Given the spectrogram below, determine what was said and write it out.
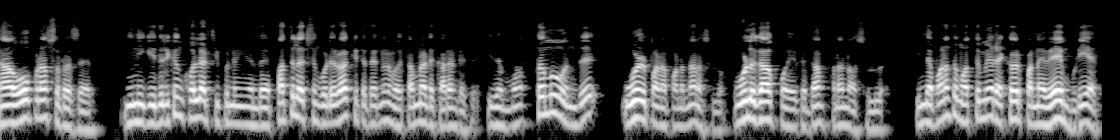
நான் ஓப்பனாக சொல்கிறேன் சார் இன்றைக்கி இது வரைக்கும் கொள்ளடிச்சு பண்ணுவீங்க நீங்கள் இந்த பத்து லட்சம் கோடி ரூபா கிட்டத்தட்ட நமக்கு தமிழ்நாடு கடன் இருக்குது இது மொத்தமும் வந்து ஊழல் பண பணம் தான் நான் சொல்லுவேன். ஊழுக்காக போயிருக்க தான் பணம் நான் சொல்லுவேன். இந்த பணத்தை மொத்தமே ரெக்கவர் பண்ணவே முடியாது.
